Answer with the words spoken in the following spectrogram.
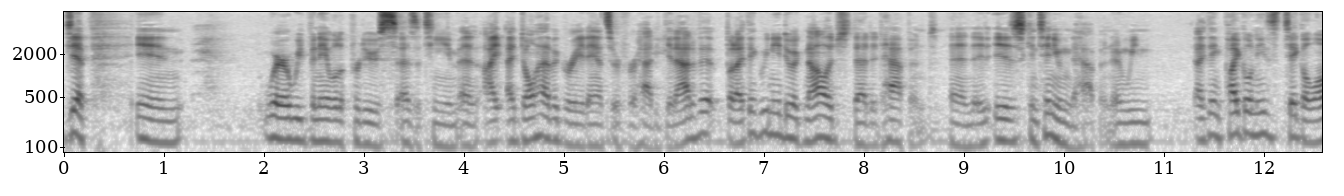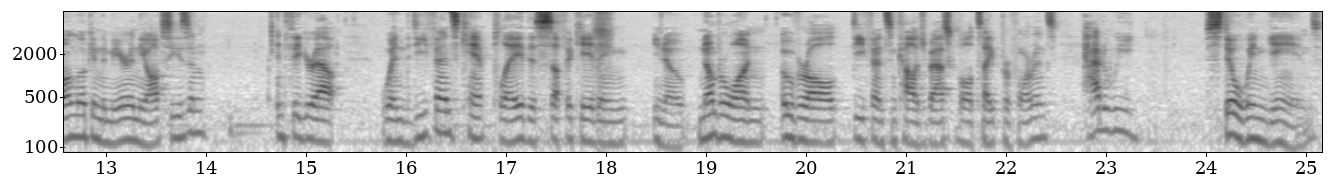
dip in where we've been able to produce as a team, and I, I don't have a great answer for how to get out of it, but I think we need to acknowledge that it happened, and it is continuing to happen. And we, I think Pikiell needs to take a long look in the mirror in the offseason and figure out when the defense can't play this suffocating, you know, number one overall defense in college basketball type performance, how do we still win games?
